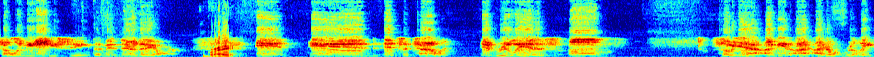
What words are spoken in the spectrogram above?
telling me she's seeing them, and there they are. Right. And and it's a talent. It really is. Um, so yeah, I mean, I, I don't really,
